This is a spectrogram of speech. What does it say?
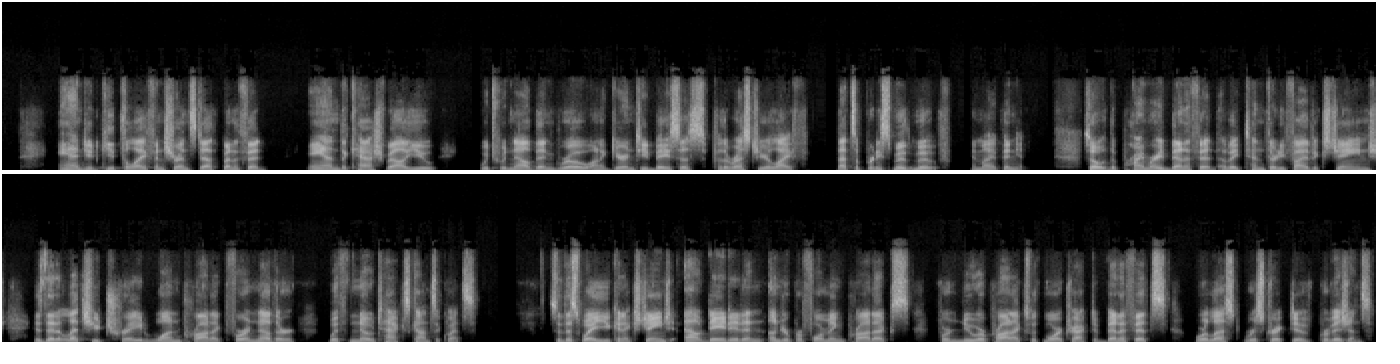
and you'd keep the life insurance death benefit and the cash value, which would now then grow on a guaranteed basis for the rest of your life. That's a pretty smooth move, in my opinion. So, the primary benefit of a 1035 exchange is that it lets you trade one product for another with no tax consequence. So, this way you can exchange outdated and underperforming products for newer products with more attractive benefits or less restrictive provisions.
